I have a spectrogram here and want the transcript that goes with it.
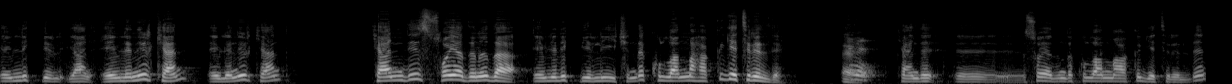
evlilik bir yani evlenirken evlenirken kendi soyadını da evlilik birliği içinde kullanma hakkı getirildi. Evet. Kendi e, soyadında kullanma hakkı getirildi.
